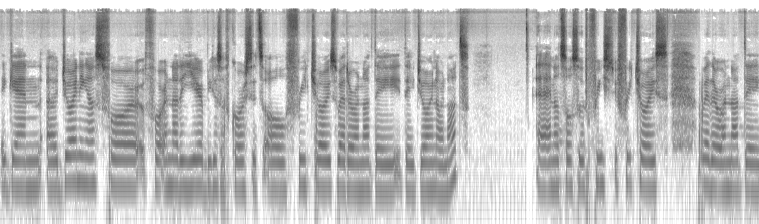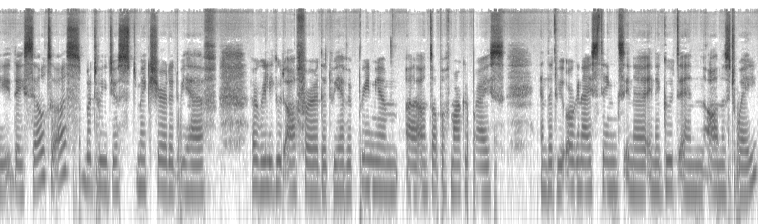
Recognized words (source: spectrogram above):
again uh, joining us for for another year, because of course it's all free choice whether or not they they join or not and it's also a free free choice whether or not they they sell to us but we just make sure that we have a really good offer that we have a premium uh, on top of market price and that we organize things in a in a good and honest way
